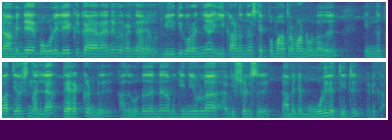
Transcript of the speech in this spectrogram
ഡാമിന്റെ മുകളിലേക്ക് കയറാനും ഇറങ്ങാനും വീതി കുറഞ്ഞ ഈ കാണുന്ന സ്റ്റെപ്പ് മാത്രമാണുള്ളത്. ഇന്നിപ്പോൾ അത്യാവശ്യം നല്ല തിരക്കുണ്ട്. അതുകൊണ്ട് തന്നെ നമുക്ക് ഇനിയുള്ള വിഷ്വൽസ് ഡാമിന്റെ മുകളിലെത്തിയിട്ട് എടുക്കാം.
